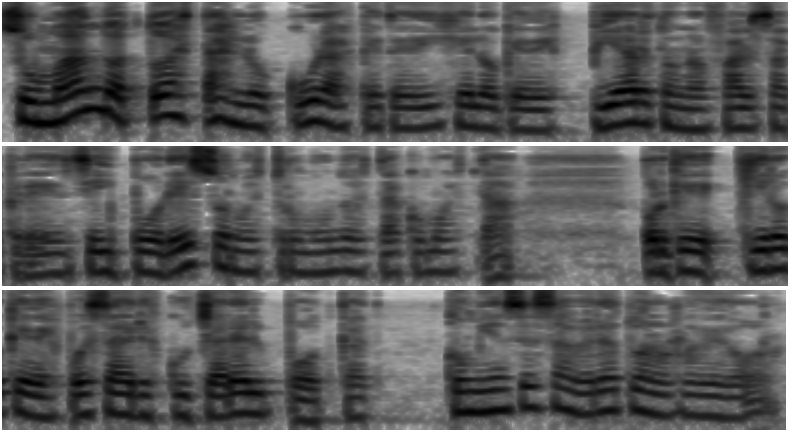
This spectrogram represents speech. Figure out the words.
Sumando a todas estas locuras que te dije, lo que despierta una falsa creencia y por eso nuestro mundo está como está, porque quiero que después al escuchar el podcast comiences a ver a tu alrededor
